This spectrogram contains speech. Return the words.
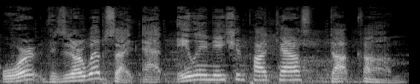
or visit our website at alienationpodcast.com.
